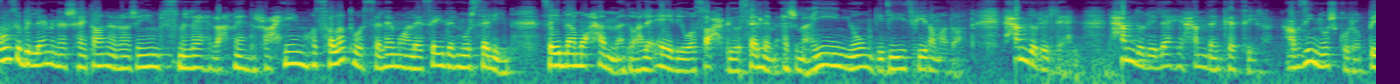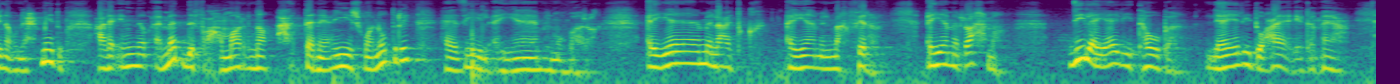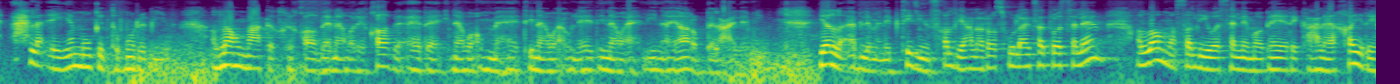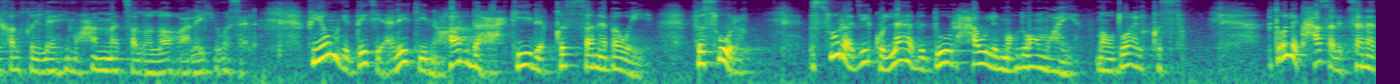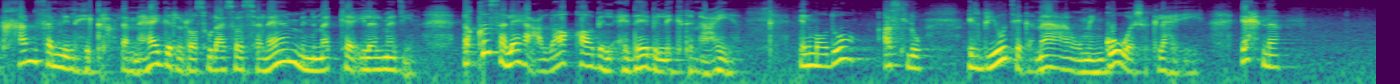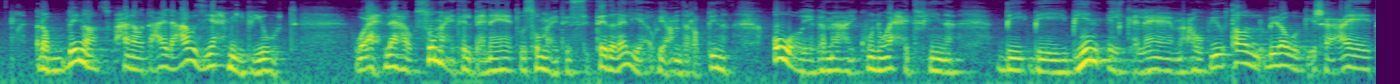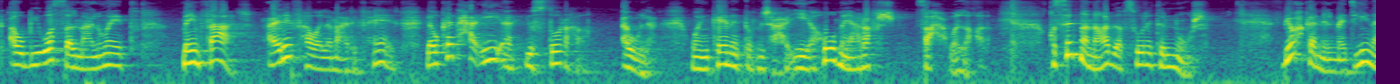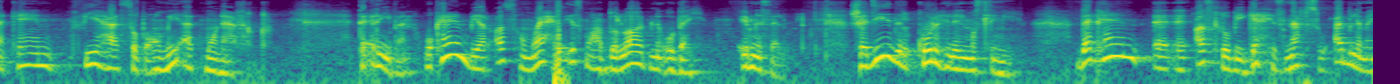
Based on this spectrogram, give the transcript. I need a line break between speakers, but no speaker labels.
أعوذ بالله من الشيطان الرجيم. بسم الله الرحمن الرحيم. والصلاة والسلام على سيد المرسلين سيدنا محمد وعلى آله وصحبه وسلم أجمعين. يوم جديد في رمضان. الحمد لله. الحمد لله حمدا كثيرا. عاوزين نشكر ربنا ونحمده على أنه أمد في أعمارنا حتى نعيش وندرك هذه الأيام المباركة. أيام العتق. أيام المغفرة. أيام الرحمة. دي ليالي توبة ليالي دعاء يا جماعة. أحلى أيام ممكن تمر بينا. اللهم اعتق رقابنا ورقاب آبائنا وأمهاتنا وأولادنا وأهلنا يا رب العالمين. يلا قبل ما نبتدي نصلي على الرسول عليه الصلاة والسلام اللهم صل وسلم وبارك على خير خلق الله محمد صلى الله عليه وسلم. في يوم جدتي قالت لي النهاردة هحكي لك قصة نبوية في صورة الصورة دي كلها بتدور حول الموضوع معين موضوع القصة. بتقول لك حصلت سنة خمسة من الهجرة لما هاجر الرسول عليه الصلاة والسلام من مكة إلى المدينة. القصة لها علاقة بالآداب الاجتماعية. الموضوع أصله البيوت يا جماعة ومن جوه شكلها إيه؟ إحنا ربنا سبحانه وتعالى عاوز يحمي البيوت. وأهلها وسمعة البنات وسمعة الستات غالية قوي عند ربنا. أوعوا يا جماعة يكون واحد فينا بي بي بينقل كلام أو بيطال بيروج إشاعات أو بيوصل معلومات ما ينفعش. عرفها ولا ما عرفهاش لو كانت حقيقة يسترها أولى وإن كانت مش حقيقة هو ما يعرفش صح ولا غلط. قصتنا النهارده في سورة النور. بيحكى إن المدينة كان فيها 700 منافق. تقريبا وكان بيرأسهم واحد اسمه عبد الله بن أبي ابن سلول. شديد الكره للمسلمين. ده كان أصله بيجهز نفسه قبل ما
